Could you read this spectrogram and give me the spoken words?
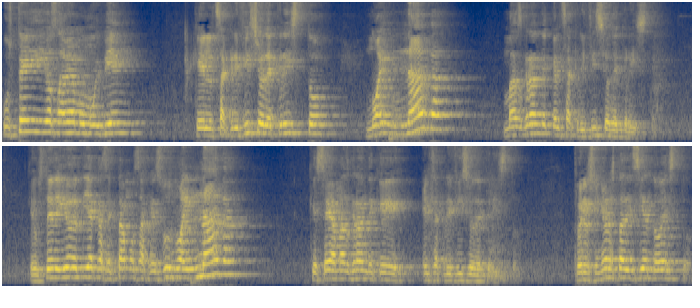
Usted y yo sabemos muy bien que el sacrificio de Cristo, no hay nada más grande que el sacrificio de Cristo. Que usted y yo el día que aceptamos a Jesús, no hay nada que sea más grande que el sacrificio de Cristo. Pero el Señor está diciendo esto.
